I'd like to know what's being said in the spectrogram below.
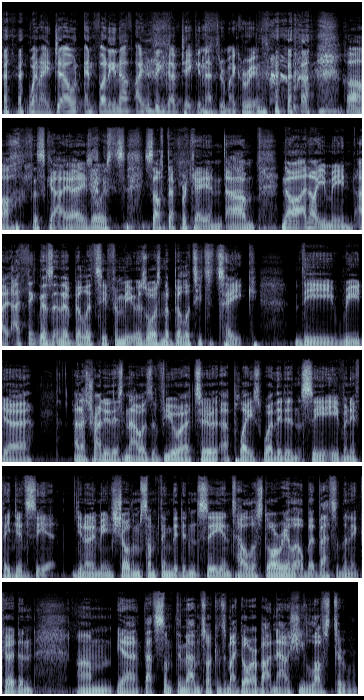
when i don't and funny enough i think i've taken that through my career Oh, this guy, eh, he's always self deprecating. Um, no, I know what you mean. I, I think there's an ability, for me, it was always an ability to take the reader, and I try to do this now as a viewer, to a place where they didn't see it, even if they did see it. You know what I mean? Show them something they didn't see and tell the story a little bit better than it could. And um, yeah, that's something that I'm talking to my daughter about now. She loves to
